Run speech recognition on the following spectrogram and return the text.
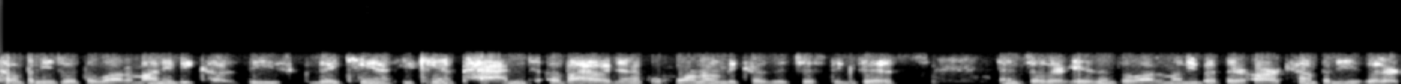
companies with a lot of money because these they can't you can't patent a bioidentical hormone because it just exists. And so there isn't a lot of money, but there are companies that are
